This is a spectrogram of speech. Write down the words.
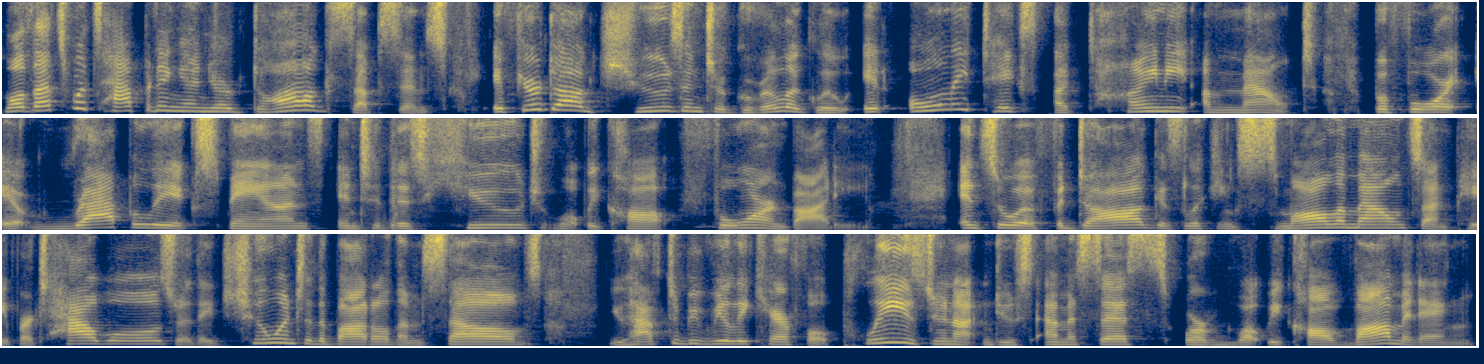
Well, that's what's happening in your dog substance. If your dog chews into Gorilla Glue, it only takes a tiny amount before it rapidly expands into this huge, what we call foreign body. And so, if a dog is licking small amounts on paper towels or they chew into the bottle themselves, you have to be really careful. Please do not induce emesis or what we call vomiting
